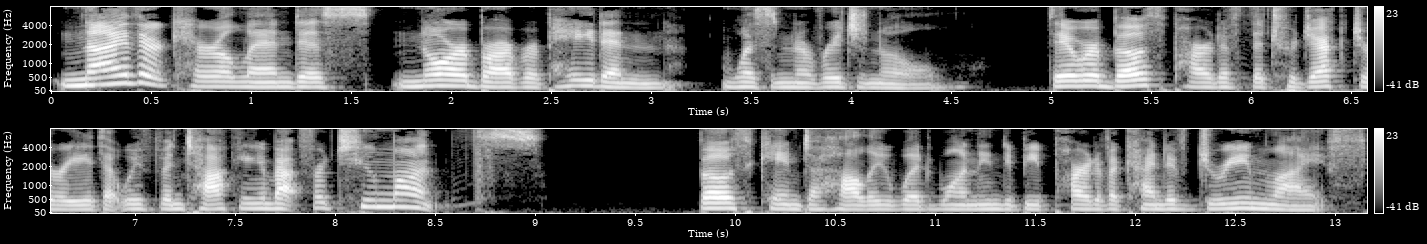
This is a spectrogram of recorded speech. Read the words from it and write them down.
neither Carol Landis nor Barbara Payton was an original. They were both part of the trajectory that we've been talking about for two months. Both came to Hollywood wanting to be part of a kind of dream life,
